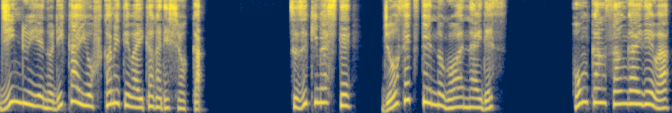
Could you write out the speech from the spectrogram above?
人類への理解を深めてはいかがでしょうか。続きまして常設展のご案内です。本館3階では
